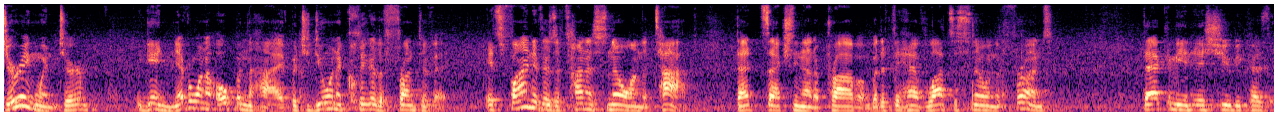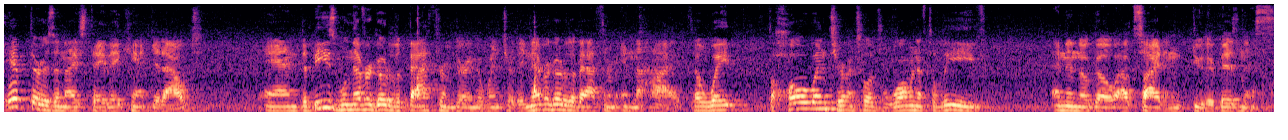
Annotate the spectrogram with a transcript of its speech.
During winter, again, you never want to open the hive, but you do want to clear the front of it. It's fine if there's a ton of snow on the top. That's actually not a problem. But if they have lots of snow in the front, that can be an issue because if there is a nice day, they can't get out. And the bees will never go to the bathroom during the winter. They never go to the bathroom in the hive. They'll wait the whole winter until it's warm enough to leave, and then they'll go outside and do their business.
